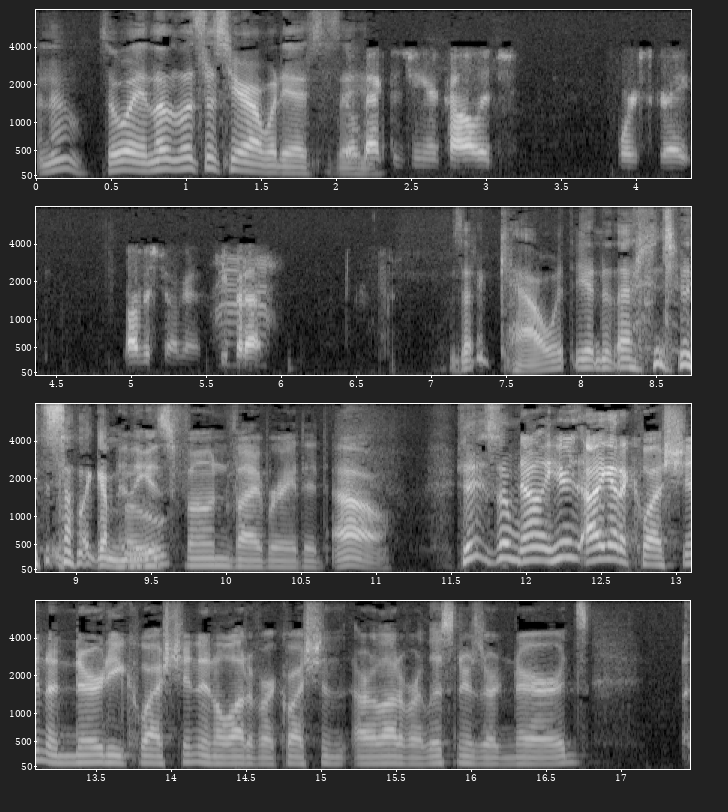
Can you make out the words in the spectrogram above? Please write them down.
I know. So wait, let, us just hear out what he has to say. go back to junior college. Works great. Love the show, guys. Keep it up. Was that a cow at the end of that? Did it sound like a I think his phone vibrated. Oh. So now here's I got a question, a nerdy question, and a lot of our questions, or a lot of our listeners are nerds. Uh,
